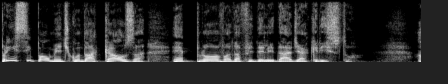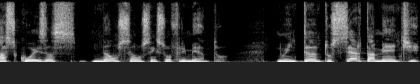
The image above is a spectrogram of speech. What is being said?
principalmente quando a causa é prova da fidelidade a Cristo. As coisas não são sem sofrimento. No entanto, certamente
